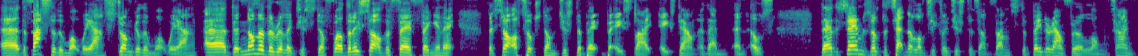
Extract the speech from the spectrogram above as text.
uh, they're faster than what we are, stronger than what we are. Uh, they're none of the religious stuff. Well, there is sort of a faith thing in it that sort of touched on just a bit, but it's like it's down to them and us. They're the same as us, they're technologically just as advanced. They've been around for a long time.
